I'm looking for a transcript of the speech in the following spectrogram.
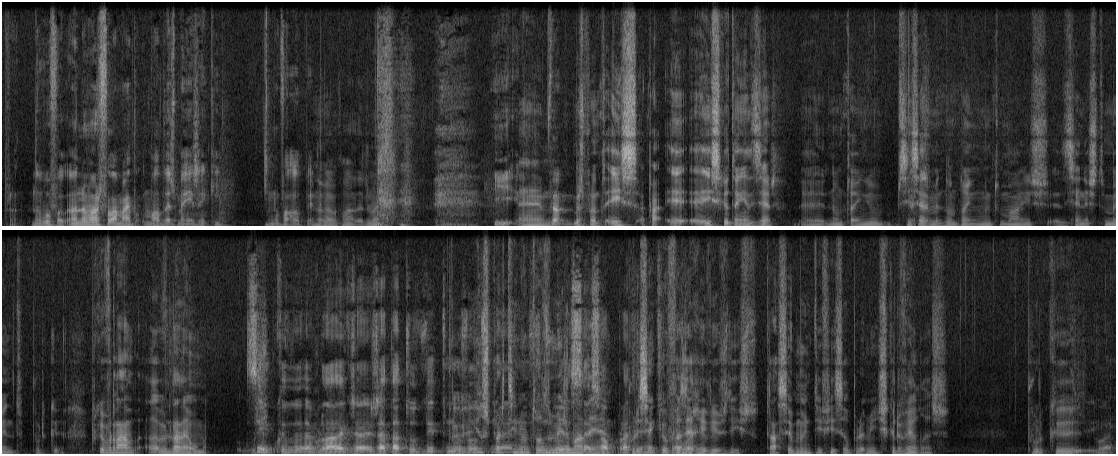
Pronto, não, vou falar, não vamos falar mal, das meias aqui. Não vale a pena. Não vamos falar das mães. E, Pronto. mas pronto, é isso, opá, é, é isso que eu tenho a dizer. Eh, não tenho, sinceramente, não tenho muito mais a dizer neste momento, porque, porque a, verdade, a verdade é uma. Sim, porque a verdade é que já, já está tudo dito nos Eles outros. não é? partilham No todos o mesmo é ADN. Por isso é que eu fazer reviews disto está a ser muito difícil para mim escrevê-las. Porque Claro.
